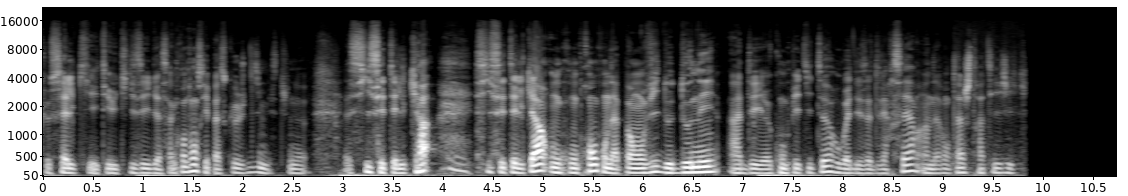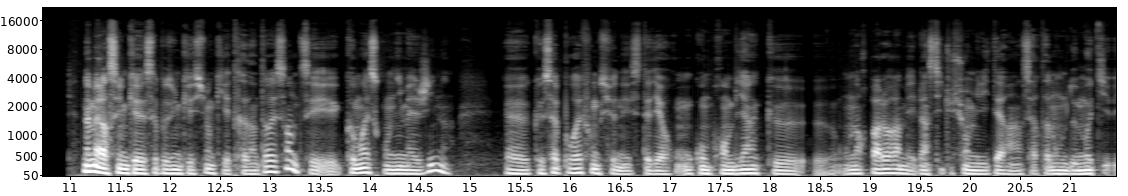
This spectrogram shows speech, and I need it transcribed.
que celle qui a été utilisée il y a 50 ans, c'est pas ce que je dis, mais c'est une. Si c'était le cas, si c'était le cas, on comprend qu'on n'a pas envie de donner à des compétiteurs ou à des adversaires un avantage stratégique. Non, mais alors ça pose une question qui est très intéressante. C'est comment est-ce qu'on imagine euh, que ça pourrait fonctionner? C'est-à-dire, on comprend bien que, euh, on en reparlera, mais l'institution militaire a un certain nombre de motifs,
